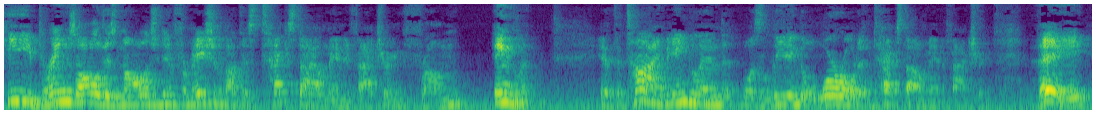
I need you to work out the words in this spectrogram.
he brings all of his knowledge and information about this textile manufacturing from England. At the time, England was leading the world in textile manufacturing. They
